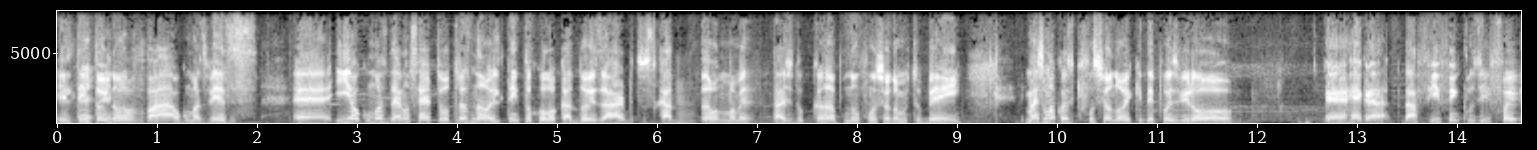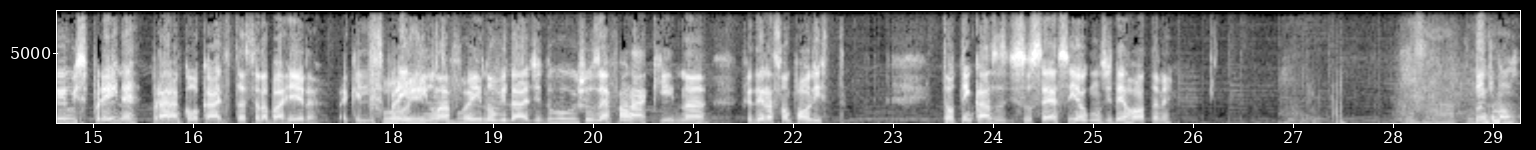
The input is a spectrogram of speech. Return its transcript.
Ele tentou inovar algumas vezes. É, e algumas deram certo, outras não. Ele tentou colocar dois árbitros, cada um numa metade do campo, não funcionou muito bem. Mas uma coisa que funcionou e que depois virou é, regra da FIFA, inclusive, foi o spray, né? Pra colocar a distância na barreira. Aquele Foi, sprayzinho lá bom. foi novidade do José Fará aqui na Federação Paulista. Então tem casos de sucesso e alguns de derrota, né? Exato. Muito bom.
